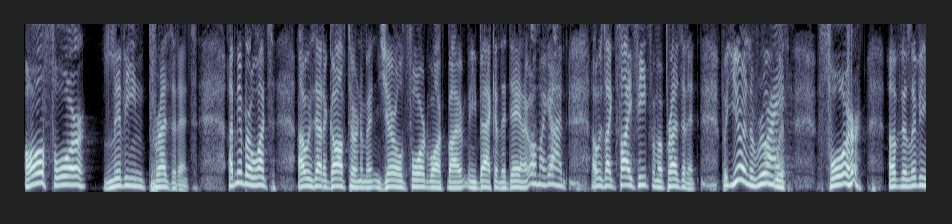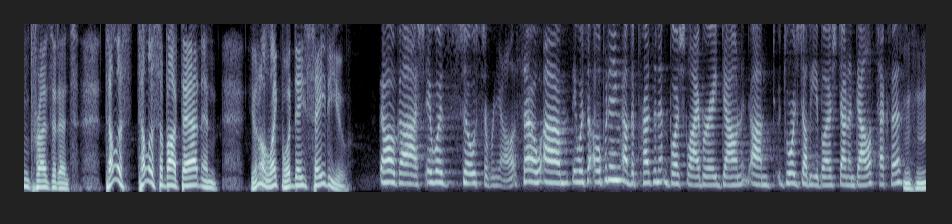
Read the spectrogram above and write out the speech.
all four living presidents. I remember once I was at a golf tournament and Gerald Ford walked by me back in the day, and I, oh my God, I was like five feet from a president. But you're in the room right. with four of the living presidents. Tell us, tell us about that, and you know, like what they say to you. Oh gosh, it was so surreal. So um, it was the opening of the President Bush Library down um, George W. Bush down in Dallas, Texas, mm-hmm.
